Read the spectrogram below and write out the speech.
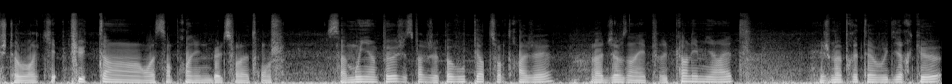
Je t'avouerai que putain on va s'en prendre une belle sur la tronche. Ça mouille un peu, j'espère que je vais pas vous perdre sur le trajet. Là déjà vous en avez pris plein les mirettes. Et je m'apprête à vous dire que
